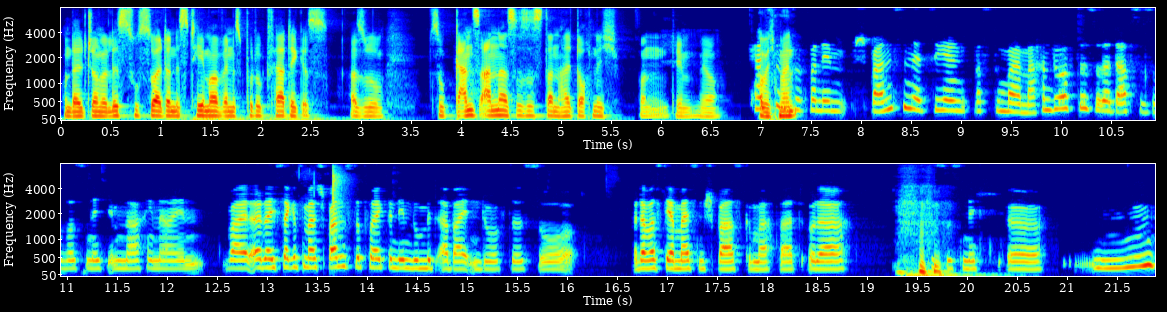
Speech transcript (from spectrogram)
Und als Journalist suchst du halt dann das Thema, wenn das Produkt fertig ist. Also so ganz anders ist es dann halt doch nicht von dem, ja. Kannst Aber ich mein- du so von dem Spannendsten erzählen, was du mal machen durftest, oder darfst du sowas nicht im Nachhinein? Weil, oder ich sag jetzt mal, das spannendste Projekt, in dem du mitarbeiten durftest, so, oder was dir am meisten Spaß gemacht hat, oder ist es nicht, äh, mm?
